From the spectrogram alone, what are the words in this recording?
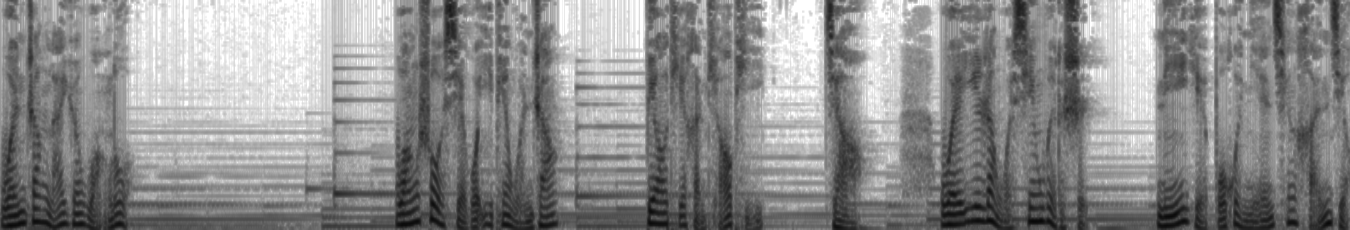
文章来源网络。王朔写过一篇文章，标题很调皮，叫“唯一让我欣慰的是，你也不会年轻很久。”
